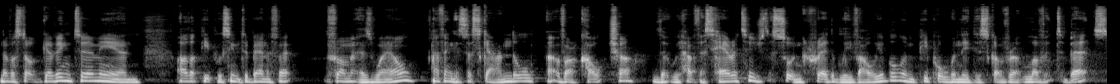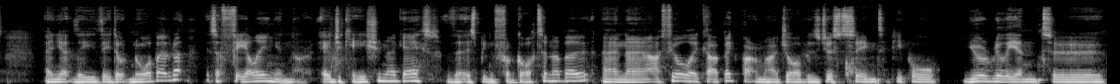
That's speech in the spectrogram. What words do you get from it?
never stopped giving to me and other people seem to benefit from it as well. I think it's a scandal of our culture that we have this heritage that's so incredibly valuable and people, when they discover it, love it to bits. And yet they, they don't know about it. It's a failing in our education, I guess, that has been forgotten about. And uh, I feel like a big part of my job is just saying to people, you're really into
